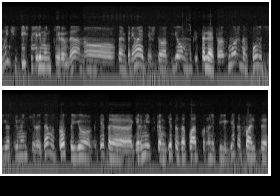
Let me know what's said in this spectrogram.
мы частично ее ремонтируем, да, но сами понимаете, что объем не представляет возможным полностью ее отремонтировать, да, мы просто ее где-то герметиком, где-то заплатку налепили, где-то фальцы,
